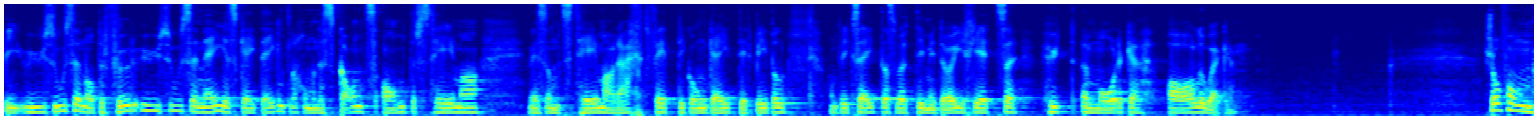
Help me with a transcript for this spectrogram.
bei uns raus oder für uns raus. Nein, es geht eigentlich um ein ganz anderes Thema, wenn es um das Thema Rechtfertigung geht in der Bibel. Und wie gesagt, das möchte ich mit euch jetzt heute Morgen anschauen. Schon vom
